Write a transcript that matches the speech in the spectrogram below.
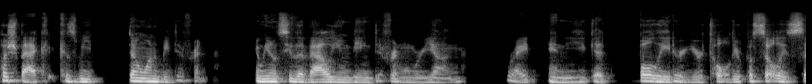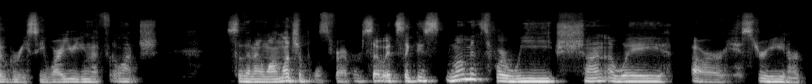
pushback because we don't want to be different and we don't see the value in being different when we're young, right? And you get bullied or you're told your pozole is so greasy. Why are you eating that for lunch? So then I want Lunchables forever. So it's like these moments where we shun away our history and our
